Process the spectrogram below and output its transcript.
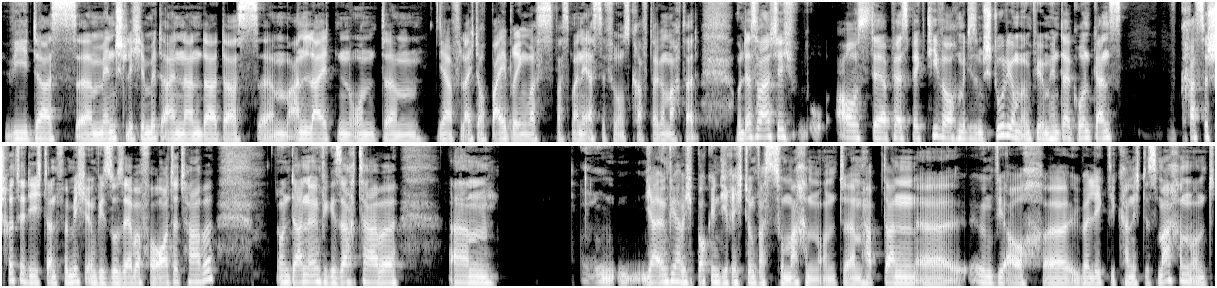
wie das äh, menschliche Miteinander, das ähm, Anleiten und ähm, ja vielleicht auch beibringen, was was meine erste Führungskraft da gemacht hat. Und das war natürlich aus der Perspektive auch mit diesem Studium irgendwie im Hintergrund ganz krasse Schritte, die ich dann für mich irgendwie so selber verortet habe und dann irgendwie gesagt habe. Ähm, ja, irgendwie habe ich Bock in die Richtung was zu machen und ähm, habe dann äh, irgendwie auch äh, überlegt, wie kann ich das machen und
